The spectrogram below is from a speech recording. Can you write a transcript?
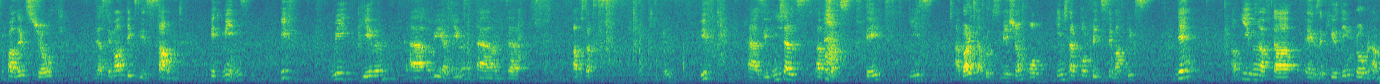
the Patrick showed the semantics is sound. It means if we given uh, we are given uh, the abstract okay, if uh, the initial abstract state is a valid approximation of initial concrete semantics, then even after executing program,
